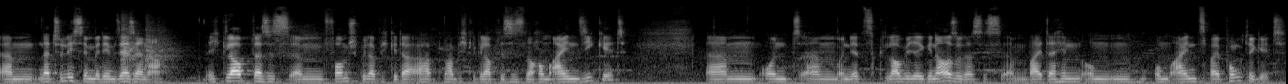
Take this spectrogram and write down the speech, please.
Ähm, natürlich sind wir dem sehr, sehr nah. Ich glaube, dass es ähm, vorm Spiel habe ich, hab, hab ich geglaubt, dass es noch um einen Sieg geht. Ähm, und, ähm, und jetzt glaube ich genauso, dass es ähm, weiterhin um, um ein, zwei Punkte geht.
